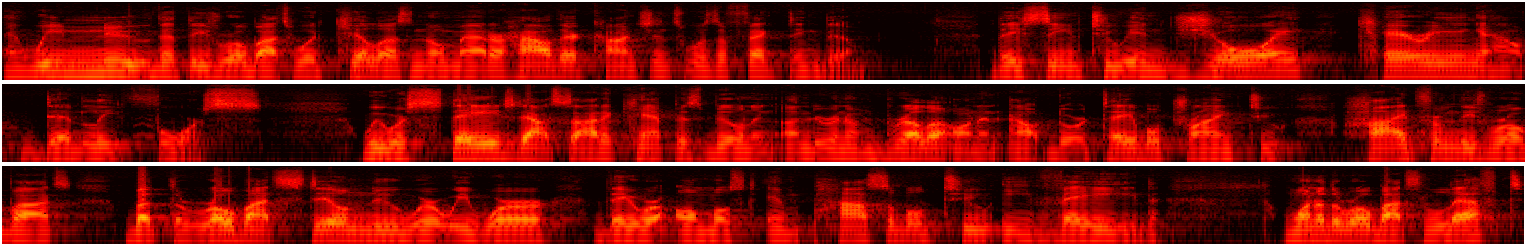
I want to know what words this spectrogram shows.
And we knew that these robots would kill us no matter how their conscience was affecting them. They seemed to enjoy carrying out deadly force. We were staged outside a campus building under an umbrella on an outdoor table trying to hide from these robots, but the robots still knew where we were. They were almost impossible to evade. One of the robots left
